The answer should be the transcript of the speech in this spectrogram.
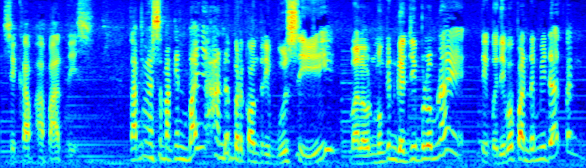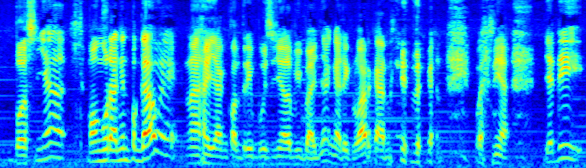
sikap apatis. Tapi semakin banyak Anda berkontribusi, walaupun mungkin gaji belum naik, tiba-tiba pandemi datang, bosnya mau ngurangin pegawai. Nah, yang kontribusinya lebih banyak nggak dikeluarkan gitu kan. Banyak. Jadi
